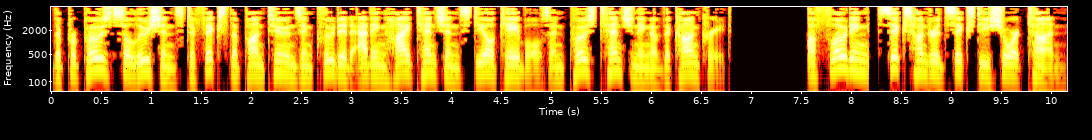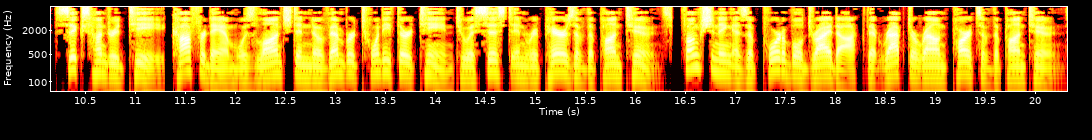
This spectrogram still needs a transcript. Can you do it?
The proposed solutions to fix the pontoons included adding high-tension steel cables and post-tensioning of the concrete. A floating, 660 short ton 600 t cofferdam was launched in November 2013 to assist in repairs of the pontoons, functioning as a portable drydock that wrapped around parts of the pontoons.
